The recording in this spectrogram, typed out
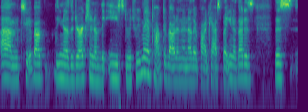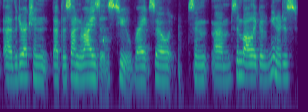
um, to about you know the direction of the east, which we may have talked about in another podcast, but you know that is this uh, the direction that the sun rises to, right? So some um, symbolic of you know just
